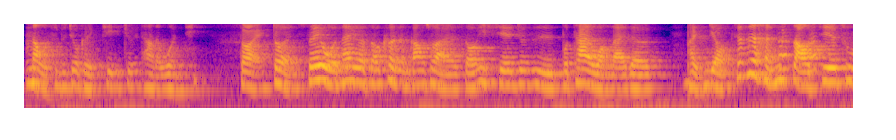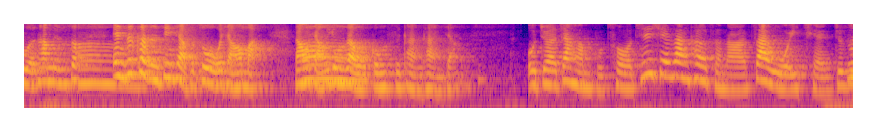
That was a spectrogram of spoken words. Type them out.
那我是不是就可以解决他的问题？对对，所以我那个时候课程刚出来的时候，一些就是不太往来的朋友，就是很少接触的，他们就说：“哎、欸，你这课程听起来不错，我想要买，然后我想要用在我公司看看这样子。”我觉得这样很不错。其实线上课程呢、啊，在我以前就是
